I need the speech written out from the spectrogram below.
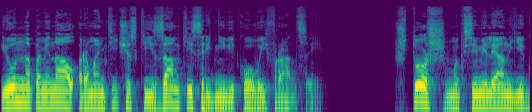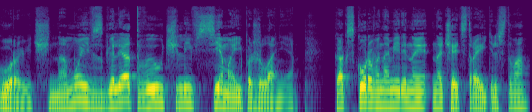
и он напоминал романтические замки средневековой Франции. Что ж, Максимилиан Егорович, на мой взгляд, вы учли все мои пожелания. Как скоро вы намерены начать строительство?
